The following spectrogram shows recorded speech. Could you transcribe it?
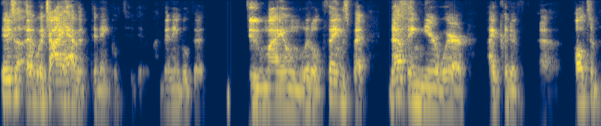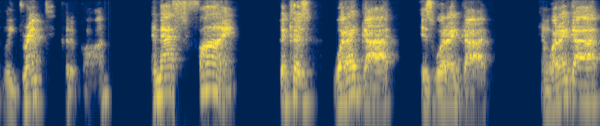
There's a, which I haven't been able to do. I've been able to do my own little things, but nothing near where I could have uh, ultimately dreamt it could have gone. And that's fine because what I got is what I got. And what I got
